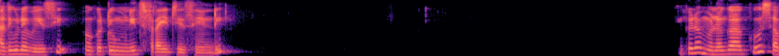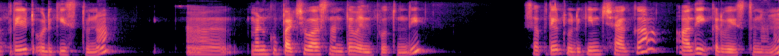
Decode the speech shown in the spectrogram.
అది కూడా వేసి ఒక టూ మినిట్స్ ఫ్రై చేసేయండి. ఇక్కడ మునగాకు సపరేట్ ఉడికిస్తున్నా. మనకు పచ్చివాసన అంతా వెళ్ళిపోతుంది. సపరేట్ ఉడికించాక అది ఇక్కడ వేస్తున్నాను.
